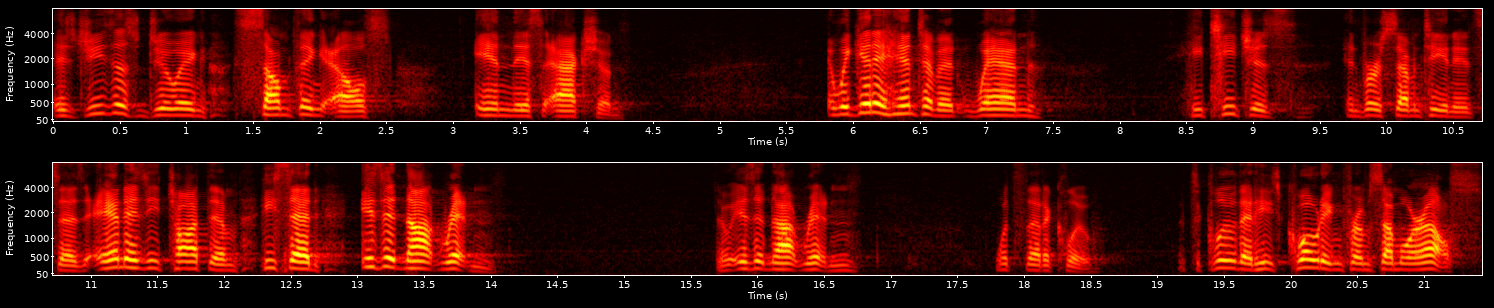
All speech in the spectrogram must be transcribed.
Is Jesus doing something else in this action? And we get a hint of it when he teaches in verse 17. It says, And as he taught them, he said, Is it not written? Now, is it not written? What's that a clue? It's a clue that he's quoting from somewhere else.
